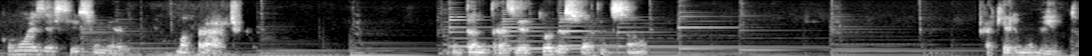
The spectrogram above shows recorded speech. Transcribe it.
como um exercício mesmo, uma prática, tentando trazer toda a sua atenção para aquele momento.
